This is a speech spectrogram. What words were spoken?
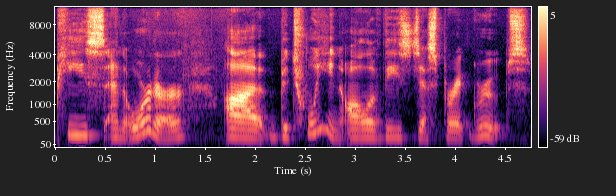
peace and order uh, between all of these disparate groups.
